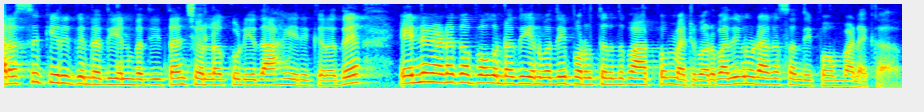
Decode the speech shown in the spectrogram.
அரசுக்கு இருக்கின்றது என்பதை தான் சொல்லக்கூடியதாக இருக்கிறது. என்ன நடக்கப் போகின்றது என்பதை பொறுத்திருந்து பார்ப்போம். மற்றும் ஒரு பதிவினூடாக சந்திப்போம். வணக்கம்.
